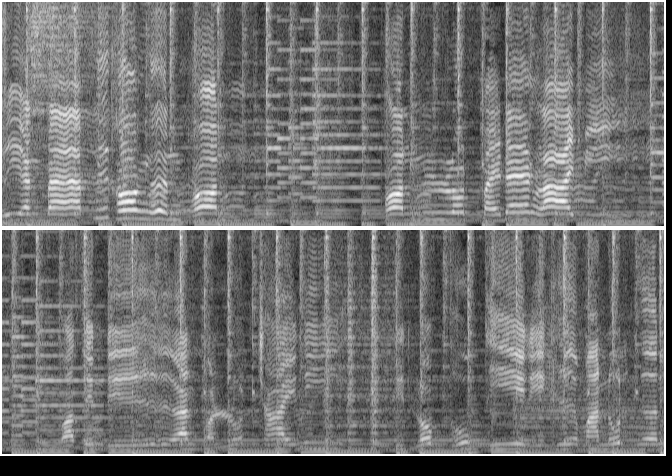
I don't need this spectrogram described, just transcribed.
เรียนแบบซื้อของเงินผ่อนผ่อนรถไปแดงหลายปี พอสิ้นเดือนผ่อนรถชายนี้ติดลบทุกทีนี่คือมนุษย์เงิน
